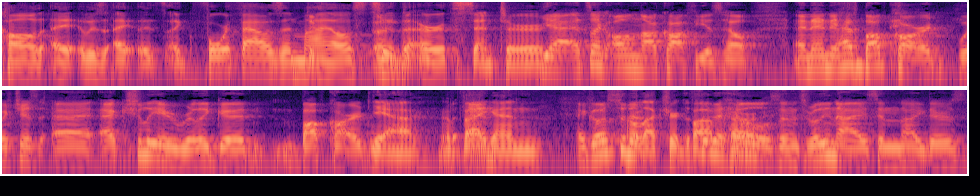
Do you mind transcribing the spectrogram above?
Called uh, it was uh, it's like four thousand miles to uh, the Earth Center. Yeah, it's like all knockoffy as hell. And then they have Bob Card, which is uh, actually a really good Bob Card. yeah, a wagon. It goes to the Electric Bob the Card. hills, and it's really nice. And like there's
